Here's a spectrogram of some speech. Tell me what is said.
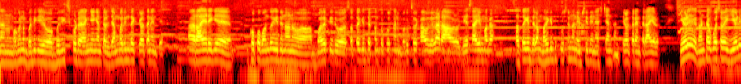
ನನ್ನ ಮಗನ ಬದುಕಿ ಬದುಕಿಸ್ಕೊಟ್ರೆ ಹಂಗೆ ಹೆಂಗೆ ಅಂತೇಳಿ ಜಂಬದಿಂದ ಕೇಳ್ತಾನೆ ಅಂತೆ. ಆ ರಾಯರಿಗೆ ಕೋಪ ಬಂದು, ಇದು ನಾನು ಬದುಕಿದ್ದು ಸತ್ತೋಗಿದ್ದಕ್ಕಂಥ ಕೂಸು ನಾನು ಬದುಕಿಸೋಕ್ಕಾಗೋದಿಲ್ಲ ರಾ, ದೇಸಾಯಿ ಮಗ ಸತ್ತೋಗಿದ್ದೆಲ್ಲ ಮಲಗಿದ್ದ ಕೂಸು ನಾನು ಎಬ್ಸಿದ್ದೀನಿ ಅಷ್ಟೇ ಅಂತ ಅಂತ ಹೇಳ್ತಾರೆ ಅಂತೆ ರಾಯರು. ಹೇಳಿ ಗಂಟಕೋಶವಾಗಿ ಹೇಳಿ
